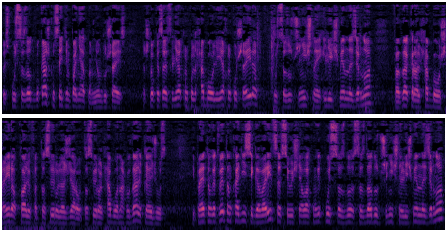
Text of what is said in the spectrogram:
То есть пусть создадут букашку, с этим понятно, в нем душа есть. А что касается лияхлюку хаба или яхлюку шаира, пусть создадут пшеничное или ячменное зерно, фадакар аль-хабба у шаира, калю фаттасвиру ляжджару, тасвиру аль-хабба нахудали кайджус. И поэтому, говорит, в этом хадисе говорится, Всевышний Аллах говорит, пусть создадут пшеничное или ячменное зерно,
